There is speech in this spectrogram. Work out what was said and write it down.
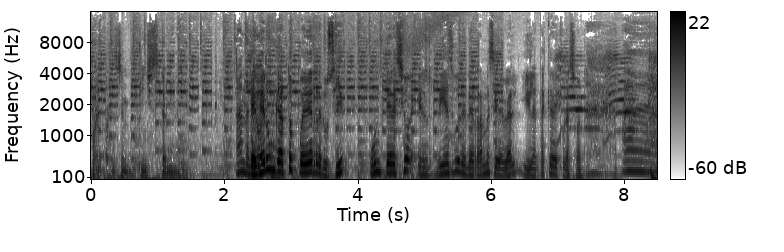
Parecen pinches camiones. Ándale, Tener otro. un gato puede reducir un tercio el riesgo de derrame cerebral y el ataque de corazón. Ay, qué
